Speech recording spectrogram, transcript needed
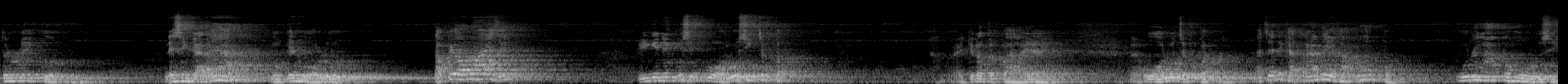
13. Nek sing gak sehat, mungkin 8. Tapi ono ae sih. Pingin iku sing 8 sing cepet. Nah, iki rada bahaya ya. 8 cepet. Aja ini gak terane ya gak apa-apa. Ngono apa ngurusi.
